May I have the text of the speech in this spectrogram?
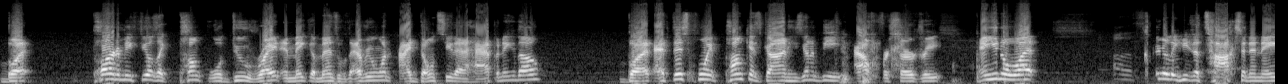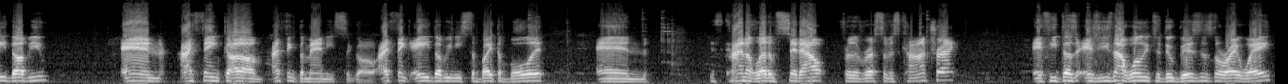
but part of me feels like Punk will do right and make amends with everyone. I don't see that happening though. But at this point, Punk is gone. He's going to be out for surgery. And you know what? Clearly, he's a toxin in AEW. And I think um, I think the man needs to go. I think AEW needs to bite the bullet and just kind of let him sit out for the rest of his contract. If he does, if he's not willing to do business the right way,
